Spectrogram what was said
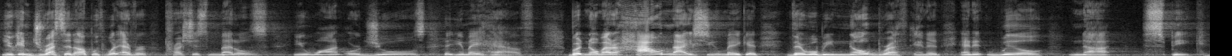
You can dress it up with whatever precious metals you want or jewels that you may have. But no matter how nice you make it, there will be no breath in it and it will not speak.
